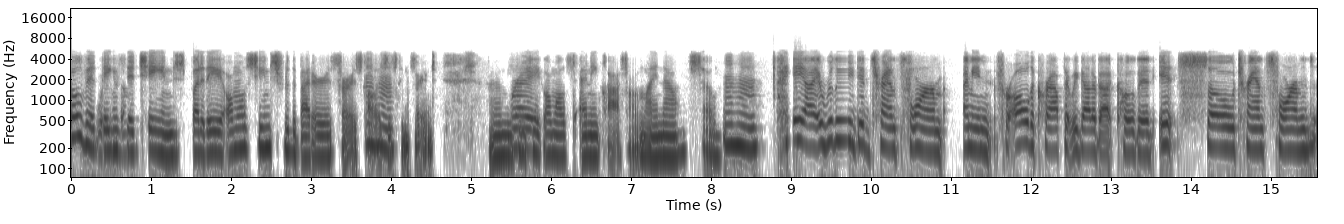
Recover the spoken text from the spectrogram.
covid things did change but they almost changed for the better as far as college mm-hmm. is concerned. Um, you right. can take almost any class online now so. Mhm yeah it really did transform I mean, for all the crap that we got about COVID, it so transformed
